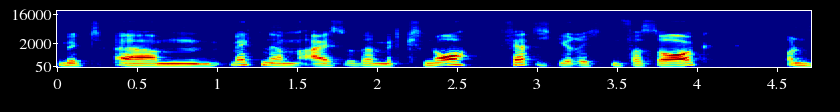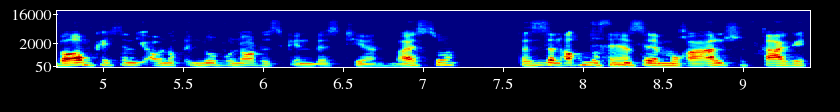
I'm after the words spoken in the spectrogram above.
mit ähm, Magnum Eis oder mit Knorr Fertiggerichten versorge. Und warum kann ich dann nicht auch noch in Novo Nordisk investieren? Weißt du? Das ist dann auch immer so ja. diese moralische Frage,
